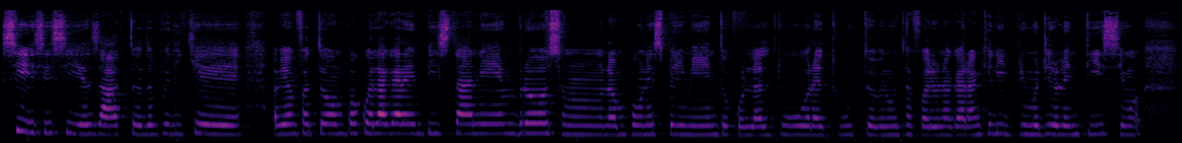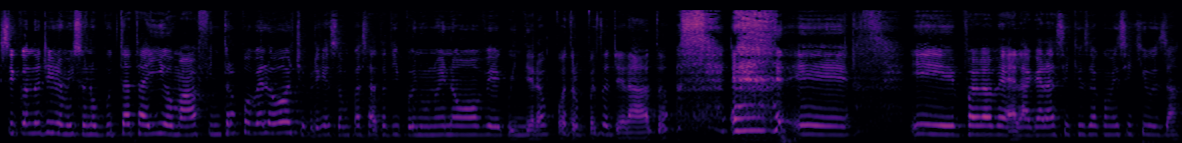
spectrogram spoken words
Sì, sì, sì, esatto. Dopodiché abbiamo fatto un po' quella gara in pista a Nembro, sono, era un po' un esperimento con l'altura e tutto, è venuta fuori una gara anche lì, il primo giro lentissimo, secondo giro mi sono buttata io, ma fin troppo veloce perché sono passata tipo in 1,9, quindi era un po' troppo esagerato. e, e poi vabbè, la gara si è chiusa come si è chiusa.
